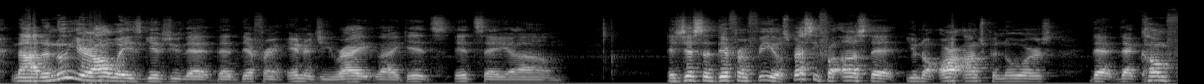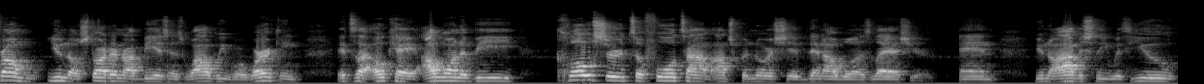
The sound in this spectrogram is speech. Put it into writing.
nah, the new year always gives you that that different energy, right? Like it's it's a um, it's just a different feel, especially for us that you know are entrepreneurs that that come from you know starting our business while we were working. It's like okay, I want to be closer to full time entrepreneurship than I was last year and you know obviously with you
